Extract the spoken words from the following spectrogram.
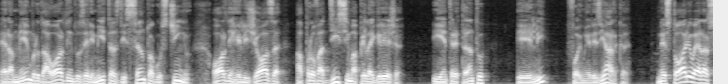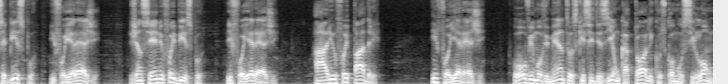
era membro da Ordem dos Eremitas de Santo Agostinho, ordem religiosa aprovadíssima pela Igreja. E, entretanto, ele foi um heresiarca. Nestório era arcebispo e foi herege. Jansênio foi bispo e foi herege. Ário foi padre e foi herege. Houve movimentos que se diziam católicos, como o Silon,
